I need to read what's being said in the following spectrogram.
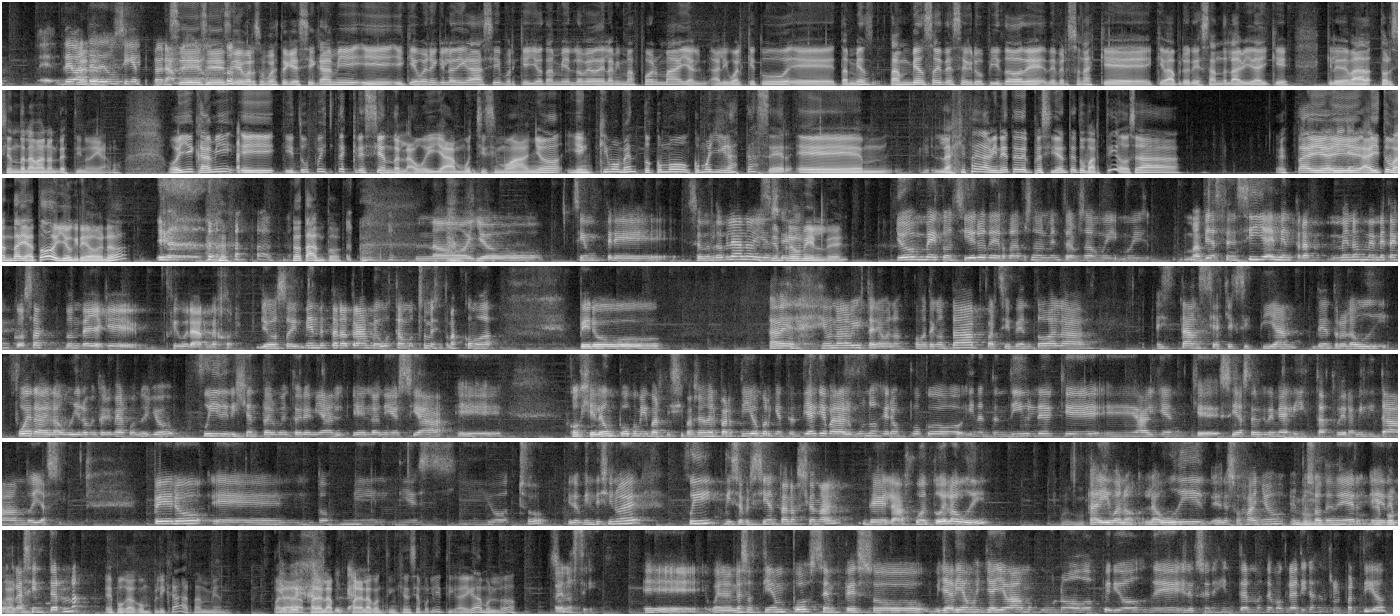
debate de un siguiente programa. Sí, sí, sí, por supuesto que sí, Cami. Y, y qué bueno que lo digas así, porque yo también lo veo de la misma forma y al, igual que tú, eh, también, también soy de ese grupito de, personas que, va progresando la vida y que, le va torciendo la mano al destino, digamos. Oye, Cami, y, tú fuiste creciendo en la UI ya muchísimos años. ¿Y en qué momento, cómo, cómo llegaste a ser eh, la jefa de gabinete del presidente de tu partido? O sea, está ahí, ahí, ahí tu mandalla todo, yo creo, ¿no? no tanto. No, yo siempre, segundo plano, yo siempre humilde. Yo me considero de verdad personalmente una persona muy, muy más bien sencilla y mientras menos me meta en cosas donde haya que figurar, mejor. Yo soy bien de estar atrás, me gusta mucho, me siento más cómoda, pero a ver, es una larga historia. Bueno, como te contaba, participé en todas las instancias que existían dentro de la UDI, fuera de la UDI, el movimiento gremial. Cuando yo fui dirigente del movimiento gremial en la universidad, eh, congelé un poco mi participación en el partido porque entendía que para algunos era un poco inentendible que eh, alguien que decía ser gremialista estuviera militando y así. Pero eh, el 2018 y 2019 fui vicepresidenta nacional de la Juventud de la UDI Ahí, bueno, la UDI en esos años empezó a tener eh, democracia interna. Época complicada también. Para, la, contingencia política, digámoslo. Bueno, sí. Eh, bueno, en esos tiempos se empezó, ya habíamos, ya llevábamos uno o dos periodos de elecciones internas democráticas dentro del partido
